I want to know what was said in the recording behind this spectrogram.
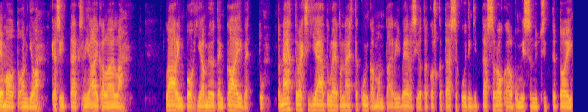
demot on jo käsittääkseni aika lailla laarin pohjaa myöten kaivettu. Mutta nähtäväksi jää, tuleeko näistä kuinka monta eri versiota, koska tässä kuitenkin tässä rock-albumissa nyt sitten toi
